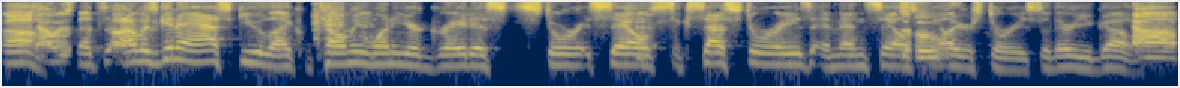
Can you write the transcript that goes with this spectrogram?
Oh, that was, that's. Uh, I was gonna ask you, like, tell me one of your greatest story sales success stories, and then sales so, failure stories. So there you go. Um,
